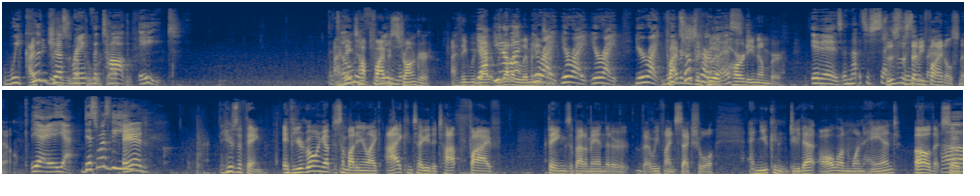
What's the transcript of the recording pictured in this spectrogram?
We could just rank to the top eight. That's I think top five three is more. stronger. I think we Yeah, got you we know got to what? eliminate You're some. right. You're right. You're right. You're right. Five we is took just a good list. hearty number. It is, and that's a sexy so this is the number. semifinals now. Yeah, yeah, yeah. This was the And here's the thing: if you're going up to somebody and you're like, "I can tell you the top five things about a man that are that we find sexual," and you can do that all on one hand, oh, that's so Oh,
